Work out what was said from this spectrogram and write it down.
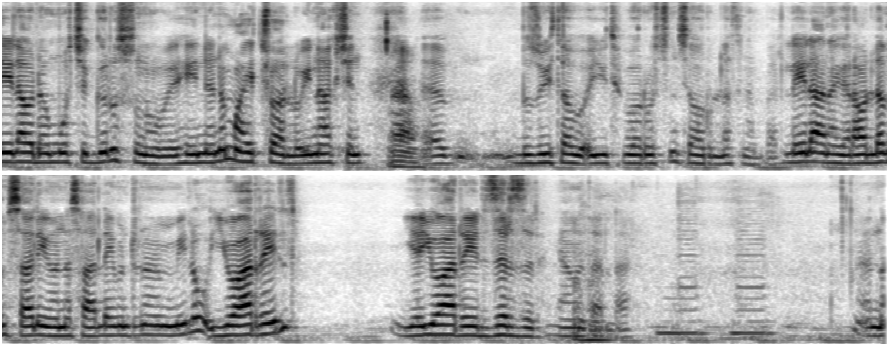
ሌላው ደግሞ ችግር እሱ ነው። ይህንንም አይቼዋለሁ። ኢናክሽን ብዙ YouTuber ኦችም ሲያወሩለት ነበር። ሌላ ነገር አሁን ለምሳሌ የሆነ ሰዓት ላይ ምንድነው የሚለው? URL የ URL ዝርዝር ያመጣልሃል እና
